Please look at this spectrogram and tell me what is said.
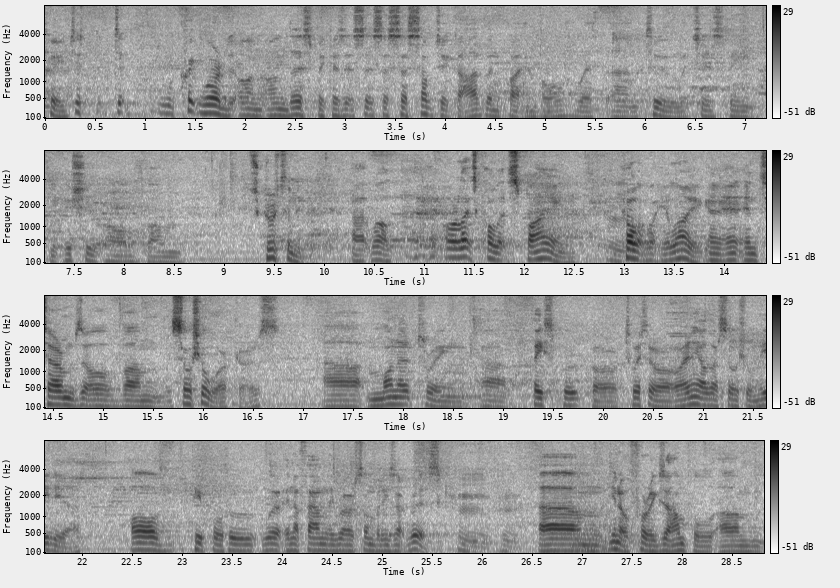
Okay, just, a quick word on, on this because it's, it's, a subject that I've been quite involved with um, too, which is the, the issue of um, scrutiny. Uh, well, or let's call it spying, mm. call it what you like, in, in terms of um, social workers uh, monitoring uh, Facebook or Twitter or any other social media of people who were in a family where somebody's at risk. Mm-hmm. Um, you know, for example, um,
